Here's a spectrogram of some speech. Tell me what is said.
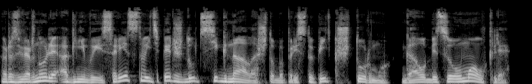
развернули огневые средства и теперь ждут сигнала, чтобы приступить к штурму. Гаубицы умолкли.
